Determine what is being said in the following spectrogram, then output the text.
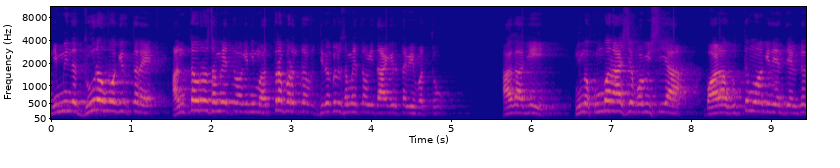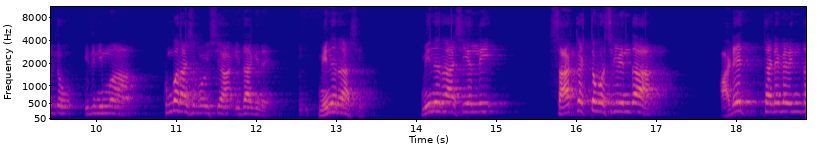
ನಿಮ್ಮಿಂದ ದೂರ ಹೋಗಿರ್ತಾರೆ, ಅಂಥವರು ಸಮೇತವಾಗಿ, ನಿಮ್ಮ ಹತ್ರ ಬರೋಂಥ ದಿನಗಳು ಸಮೇತವಾಗಿ ಇದಾಗಿರ್ತವೆ ಇವತ್ತು. ಹಾಗಾಗಿ ನಿಮ್ಮ ಕುಂಭರಾಶಿಯ ಭವಿಷ್ಯ ಬಹಳ ಉತ್ತಮವಾಗಿದೆ ಅಂತ ಹೇಳಿದದ್ದು ಇದು ನಿಮ್ಮ ಕುಂಭರಾಶಿ ಭವಿಷ್ಯ ಇದಾಗಿದೆ. ಮೀನರಾಶಿ. ಮೀನರಾಶಿಯಲ್ಲಿ ಸಾಕಷ್ಟು ವರ್ಷಗಳಿಂದ ಅಡೆತಡೆಗಳಿಂದ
